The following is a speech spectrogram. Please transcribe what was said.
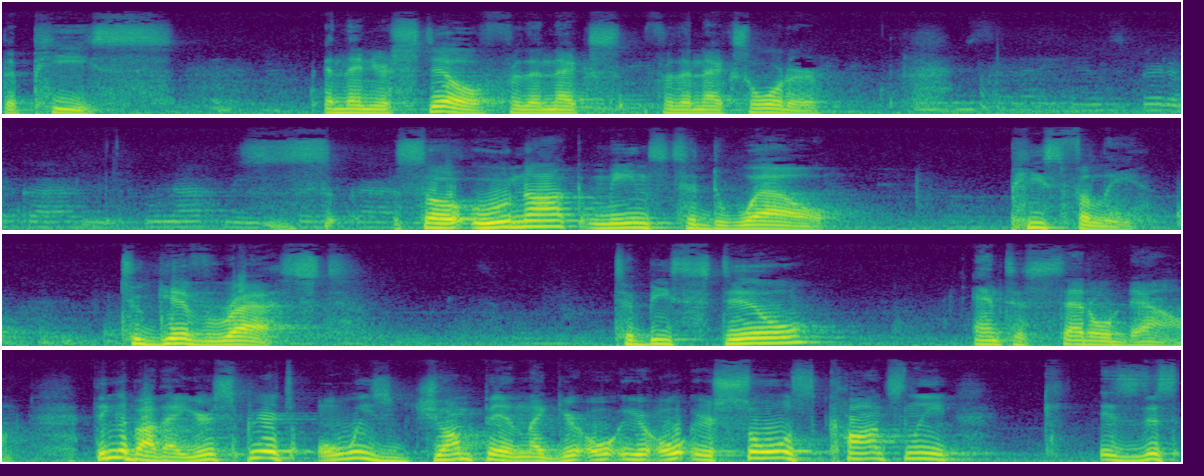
the peace. And then you're still for the next for the next order. So, so unach means to dwell peacefully, to give rest, to be still, and to settle down. Think about that. Your spirit's always jumping, like your your your soul's constantly is this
